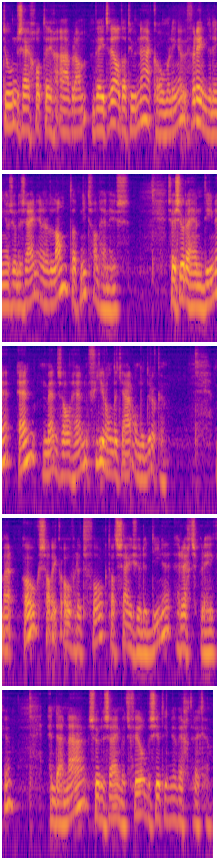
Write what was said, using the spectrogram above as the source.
Toen zei God tegen Abraham: Weet wel dat uw nakomelingen vreemdelingen zullen zijn in een land dat niet van hen is. Zij zullen hen dienen en men zal hen 400 jaar onderdrukken. Maar ook zal ik over het volk dat zij zullen dienen recht spreken, en daarna zullen zij met veel bezittingen wegtrekken.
